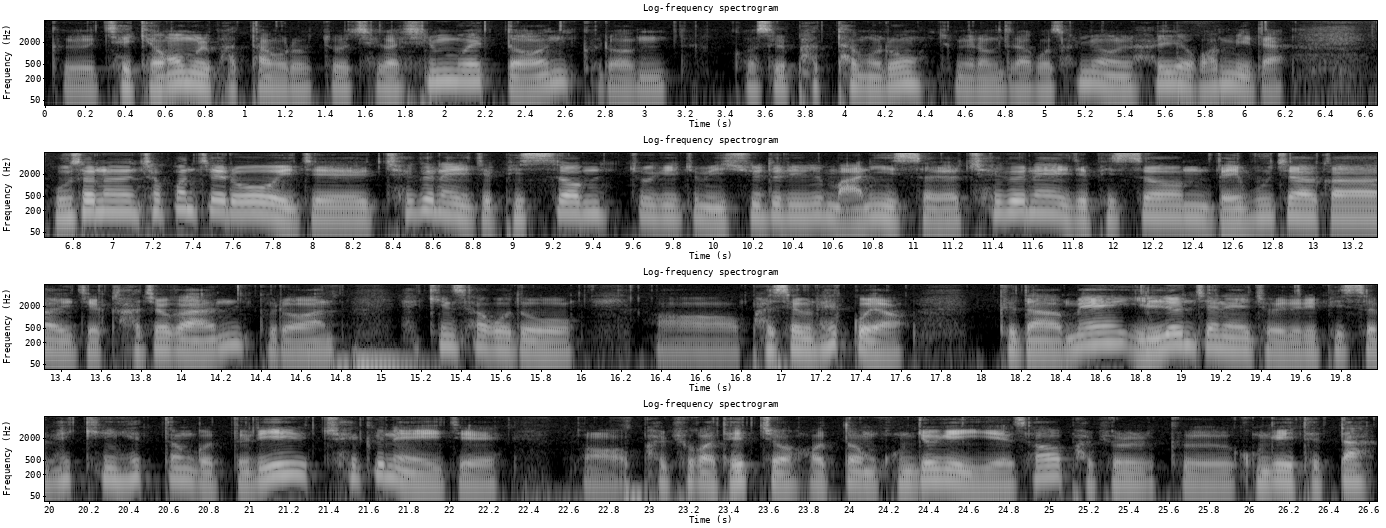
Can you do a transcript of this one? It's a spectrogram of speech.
그 제 경험을 바탕으로 또 제가 실무했던 그런 것을 바탕으로 좀 여러분들하고 설명을 하려고 합니다. 우선은 첫 번째로 이제 최근에 이제 빗썸 쪽이 좀 이슈들이 좀 많이 있어요. 최근에 이제 빗썸 내부자가 이제 가져간 그러한 해킹 사고도 어, 발생을 했고요. 그 다음에 1년 전에 저희들이 빗썸 해킹 했던 것들이 최근에 이제 어, 발표가 됐죠. 어떤 공격에 의해서 발표를 그 공격이 됐다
